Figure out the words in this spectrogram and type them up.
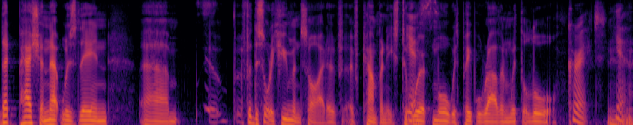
that passion that was then. Um, for the sort of human side of, of companies to yes. work more with people rather than with the law. Correct. Yeah. yeah.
